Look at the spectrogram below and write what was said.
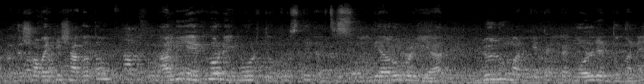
আপনাদের সবাইকে স্বাগতম। আমি এখন এই মুহূর্তে উপস্থিত আছি সৌদি আরব লুলু মার্কেট একটা গোল্ডের দোকানে।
